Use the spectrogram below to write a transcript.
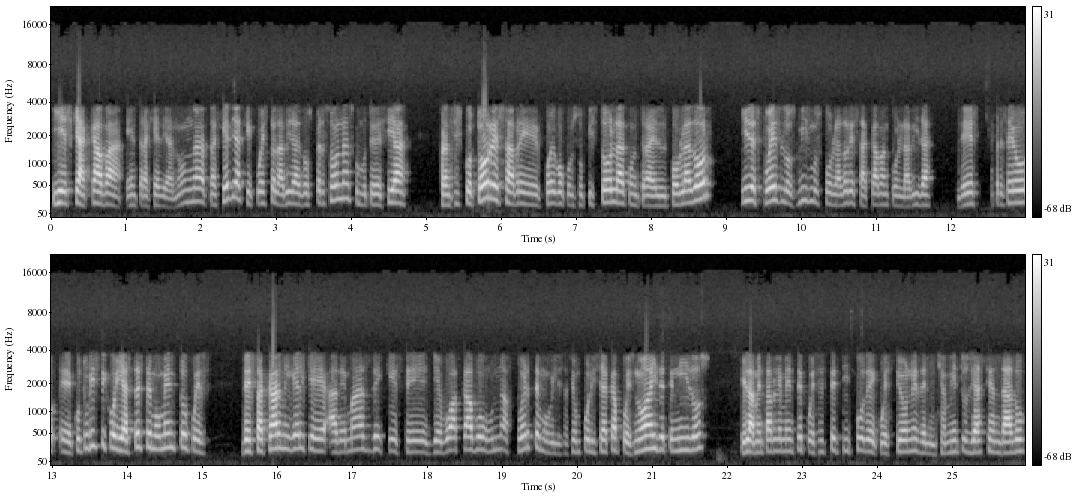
y es que acaba en tragedia, ¿no? Una tragedia que cuesta la vida de dos personas, como te decía, Francisco Torres abre fuego con su pistola contra el poblador y después los mismos pobladores acaban con la vida de este empresario eh, y hasta este momento, pues destacar, Miguel, que además de que se llevó a cabo una fuerte movilización policíaca, pues no hay detenidos y lamentablemente, pues este tipo de cuestiones de linchamientos ya se han dado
